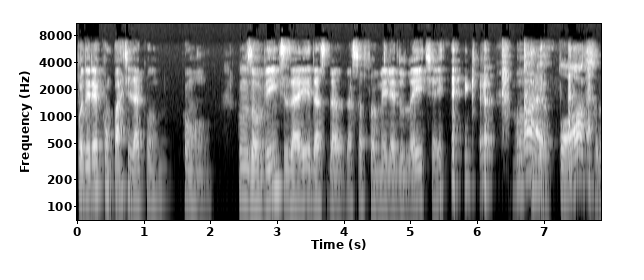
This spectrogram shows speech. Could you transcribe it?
poderia compartilhar com, com, com os ouvintes aí da, da, da sua família do leite aí. ah, eu posso.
